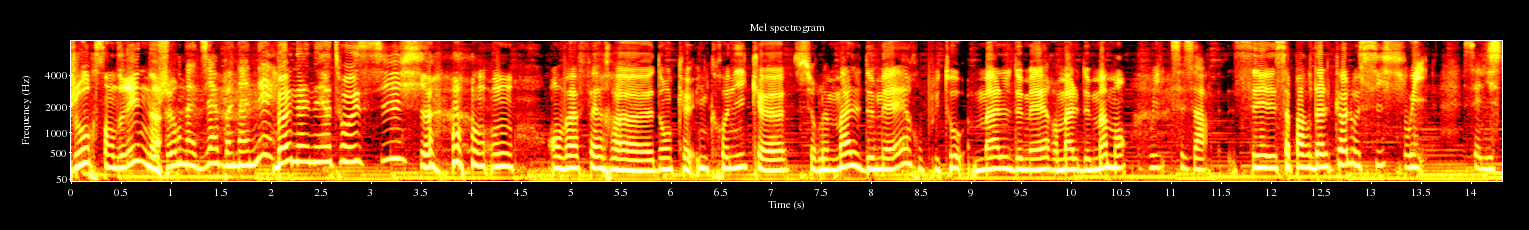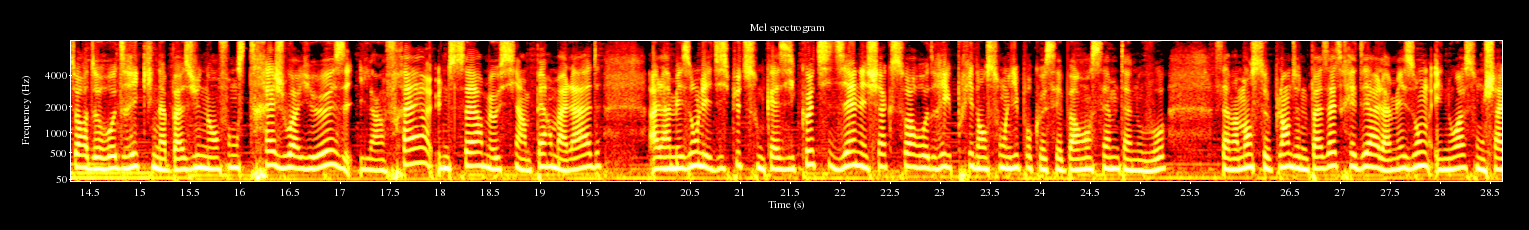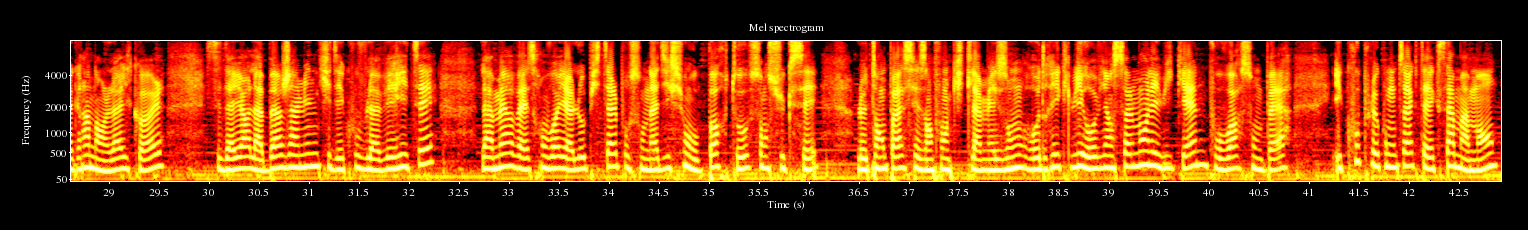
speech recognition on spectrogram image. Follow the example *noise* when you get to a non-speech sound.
Bonjour Sandrine. Bonjour Nadia, bonne année. Bonne année à toi aussi. *laughs* on, on va faire euh, donc une chronique euh, sur le mal de mère, ou plutôt mal de mère, mal de maman. Oui, c'est ça. C'est, ça parle d'alcool aussi? Oui, c'est l'histoire de Rodrigue qui n'a pas eu une enfance très joyeuse. Il a un frère, une sœur, mais aussi un père malade. À la maison, les disputes sont quasi quotidiennes et chaque soir, Rodrigue prie dans son lit pour que ses parents s'aiment à nouveau. Sa maman se plaint de ne pas être aidée à la maison et noie son chagrin dans l'alcool. C'est d'ailleurs la Benjamine qui découvre la vérité. La mère va être envoyée à l'hôpital pour son addiction au porto, sans succès. Le temps passe, les enfants quittent la maison. Rodrigue, lui, revient seulement les week-ends pour voir son père et coupe le contact avec sa maman.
